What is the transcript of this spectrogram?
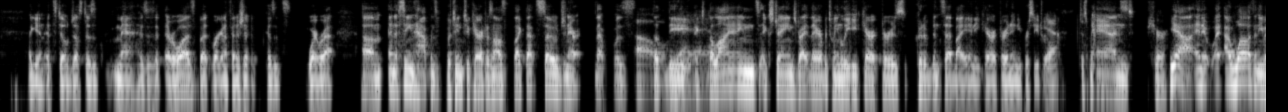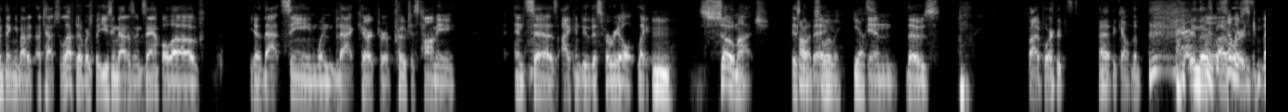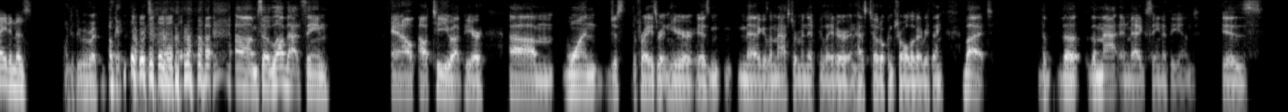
again it's still just as meh as it ever was but we're gonna finish it because it's where we're at um and a scene happens between two characters and i was like that's so generic that was Oh, the the, yeah, yeah, ex- yeah. the lines exchanged right there between lead characters could have been said by any character in any procedural Yeah. Just and sure. yeah, and it, I wasn't even thinking about it attached to leftovers, but using that as an example of, you know, that scene when that character approaches Tommy and says, "I can do this for real." Like Mm. so much is Oh, conveyed absolutely. Yes. in those five words. I had to count them in those five so much is conveyed in those. One, two, three, four, five. Okay, five words. um, so love that scene, and I'll I'll tee you up here. Um, one, just the phrase written here is Meg is a master manipulator and has total control of everything. But the the the Matt and Meg scene at the end is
